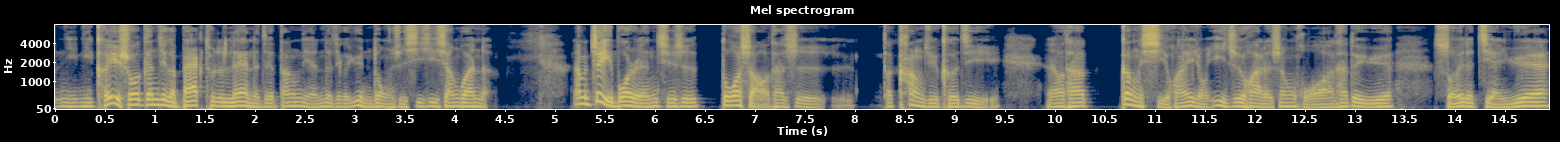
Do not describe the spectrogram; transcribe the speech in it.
你你可以说跟这个 back to the land 这当年的这个运动是息息相关的。那么这一波人其实多少他是他抗拒科技，然后他更喜欢一种意志化的生活，他对于所谓的简约。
